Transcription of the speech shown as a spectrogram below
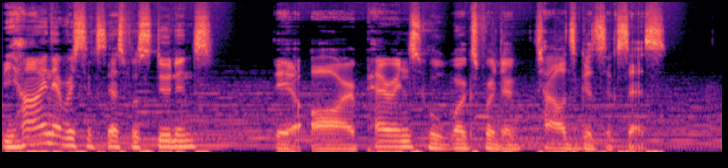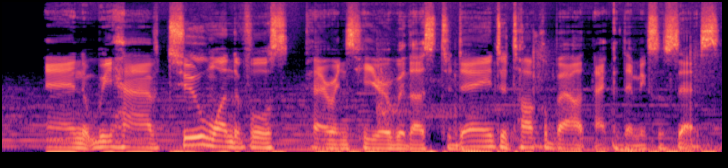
Behind every successful student, there are parents who works for their child's good success. And we have two wonderful parents here with us today to talk about academic success.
